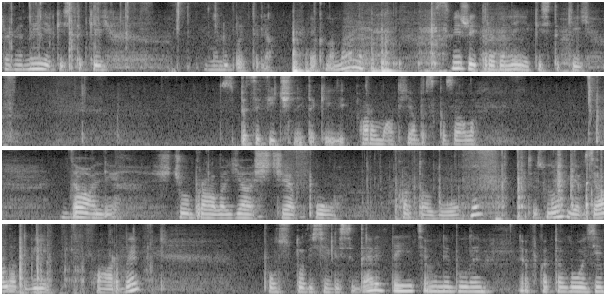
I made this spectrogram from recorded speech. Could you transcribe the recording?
трав'яний, якийсь такий на любителя, як на мене. Свіжий трав'яний якийсь такий специфічний такий аромат, я би сказала. Далі, що брала я ще по каталогу, це знову я взяла дві фарби. По 189, здається, вони були в каталозі.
